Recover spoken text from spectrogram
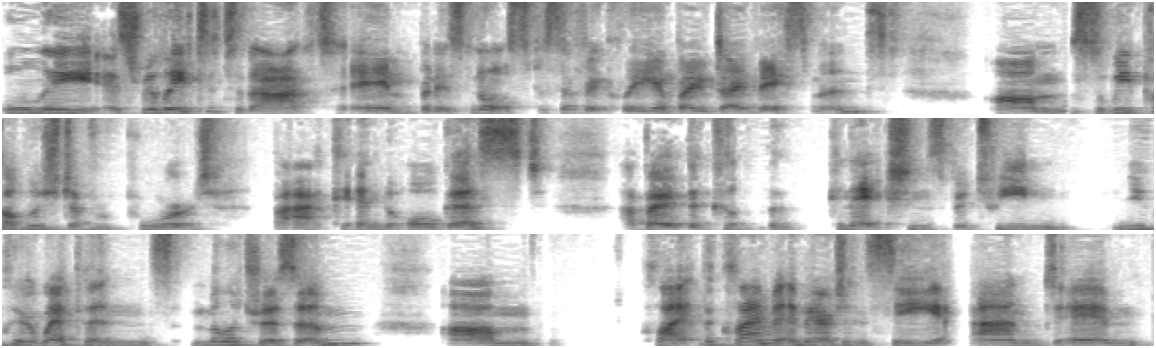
only, it's related to that, um, but it's not specifically about divestment. Um, so we published a report back in August about the, co the connections between nuclear weapons, militarism, um, cli the climate emergency and um,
